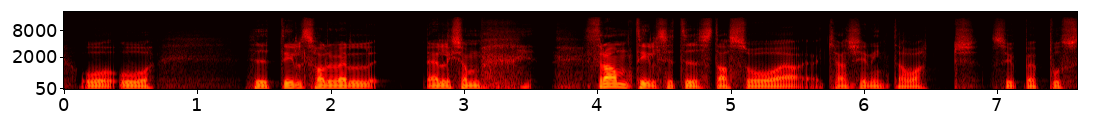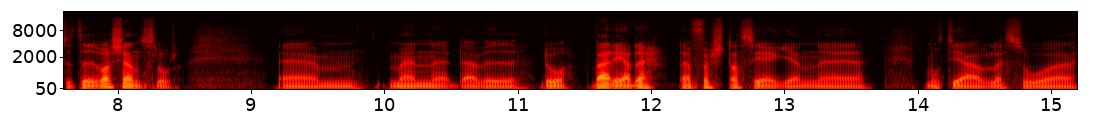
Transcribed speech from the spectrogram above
och, och hittills har det väl, Eh, liksom, fram tills i tisdag så eh, kanske det inte har varit superpositiva känslor. Um, men där vi då bärgade den första segern uh, mot Gävle så uh,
